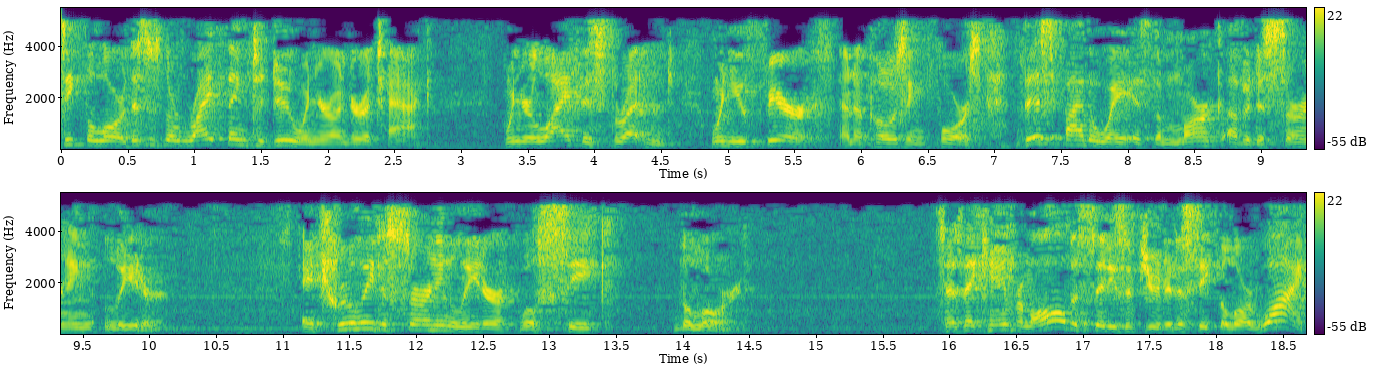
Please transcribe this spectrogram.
seek the Lord. This is the right thing to do when you're under attack, when your life is threatened, when you fear an opposing force. This, by the way, is the mark of a discerning leader. A truly discerning leader will seek the Lord. Says they came from all the cities of Judah to seek the Lord. Why?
